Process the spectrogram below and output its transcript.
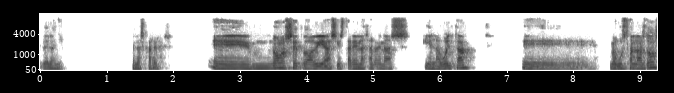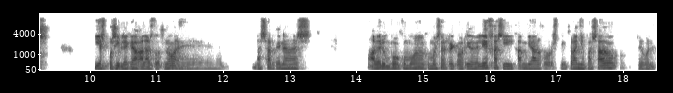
del año en las carreras. Eh, no lo sé todavía si estaré en las Ardenas y en la vuelta. Eh, me gustan las dos y es posible que haga las dos, ¿no? Eh, las Ardenas, a ver un poco cómo, es el recorrido de Lieja, si cambia algo respecto al año pasado, pero bueno,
